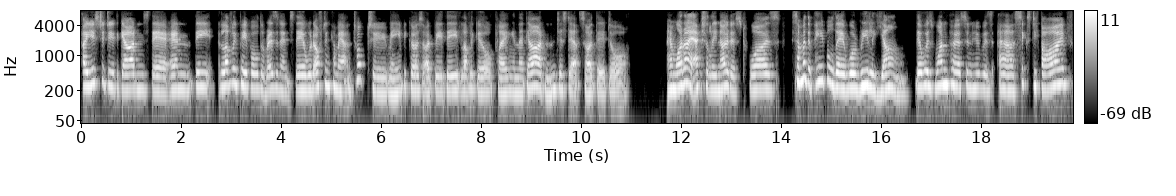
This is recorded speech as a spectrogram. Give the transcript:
I used to do the gardens there, and the lovely people, the residents there, would often come out and talk to me because I'd be the lovely girl playing in the garden just outside their door. And what I actually noticed was some of the people there were really young. There was one person who was uh, 65,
